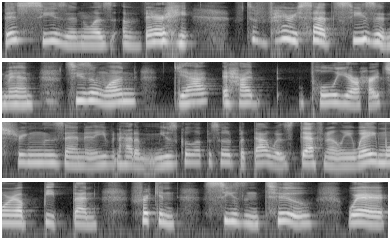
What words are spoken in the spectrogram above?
this season was a very it's a very sad season man. Season 1 yeah, it had pull your heartstrings and it even had a musical episode, but that was definitely way more upbeat than freaking season 2 where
